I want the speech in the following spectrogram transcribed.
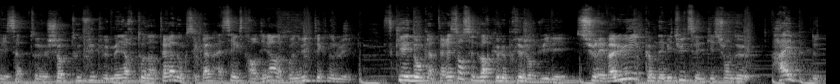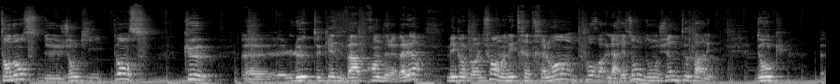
et ça te chope tout de suite le meilleur taux d'intérêt, donc c'est quand même assez extraordinaire d'un point de vue technologique. Ce qui est donc intéressant, c'est de voir que le prix aujourd'hui il est surévalué. Comme d'habitude, c'est une question de hype, de tendance, de gens qui pensent que euh, le token va prendre de la valeur, mais qu'encore une fois, on en est très très loin pour la raison dont je viens de te parler. Donc, euh,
